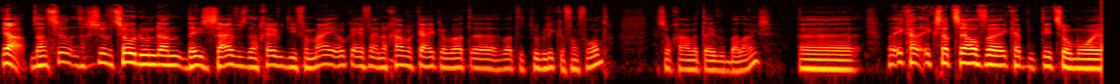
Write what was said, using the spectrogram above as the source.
Ja, dan zullen, zullen, we het zo doen. Dan deze cijfers, dan geef ik die van mij ook even. En dan gaan we kijken wat, uh, wat het publiek ervan vond. En zo gaan we het even bij langs. Uh, ik, ga, ik zat zelf, ik heb het niet zo mooi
